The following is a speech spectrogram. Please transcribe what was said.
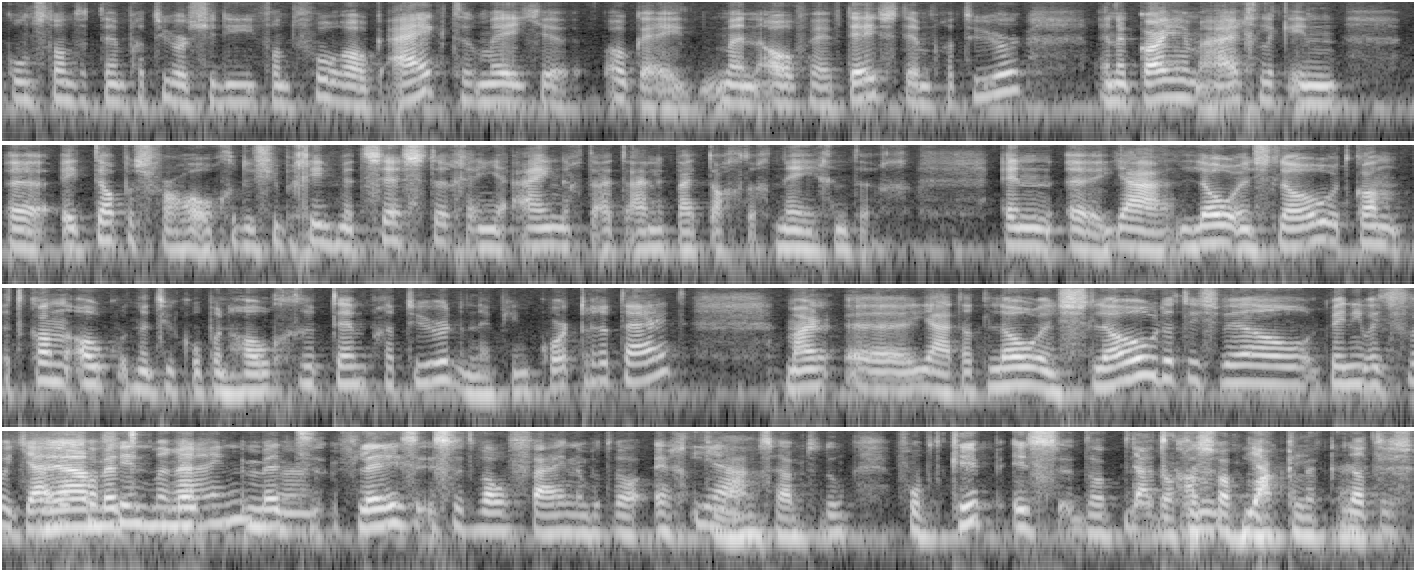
constante temperatuur. Als je die van tevoren ook eikt, dan weet je, oké, mijn oven heeft deze temperatuur. En dan kan je hem eigenlijk in uh, etappes verhogen. Dus je begint met 60 en je eindigt uiteindelijk bij 80, 90. En uh, ja, low en slow. Het kan, het kan ook natuurlijk op een hogere temperatuur. Dan heb je een kortere tijd. Maar uh, ja, dat low en slow, dat is wel... Ik weet niet wat, wat jij ja, met, vindt, Marijn. Met, met vlees is het wel fijn om het wel echt langzaam te doen. Bijvoorbeeld kip is, dat, dat, dat is wat makkelijker. Dat is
